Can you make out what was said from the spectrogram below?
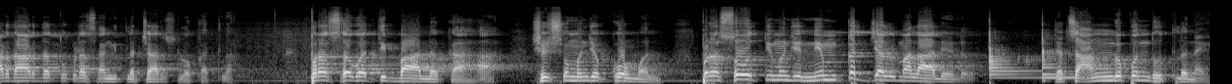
अर्धा अर्धा तुकडा सांगितला चार श्लोकातला। प्रसवती बालका। शिशु म्हणजे कोमल। प्रसवती म्हणजे नेमकंच जन्माला आलेलं। त्याचं अंग पण धुतलं नाही।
